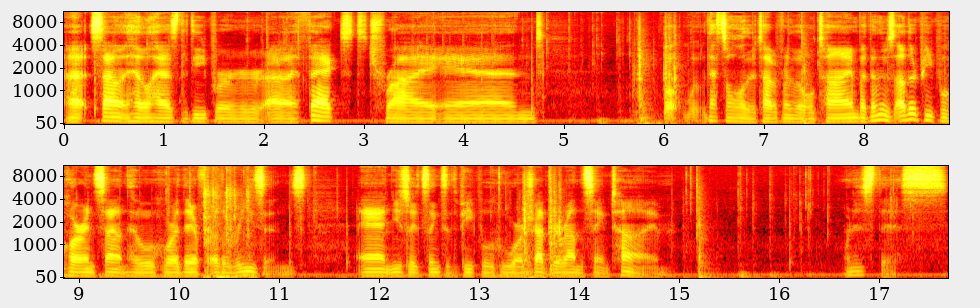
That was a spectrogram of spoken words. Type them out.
Uh, Silent Hill has the deeper uh, effect to try and well, that's a whole other topic for the whole time. But then there's other people who are in Silent Hill who are there for other reasons, and usually it's linked to the people who are trapped there around the same time. What is this?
